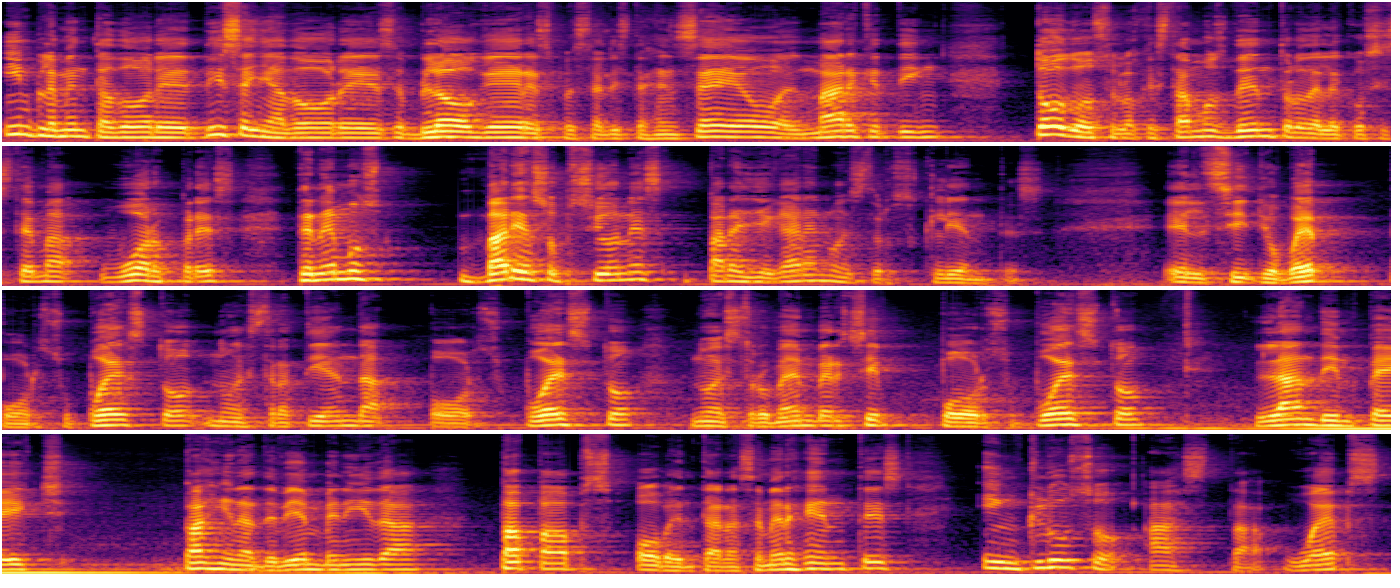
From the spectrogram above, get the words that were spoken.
implementadores, diseñadores, bloggers, especialistas en SEO, en marketing, todos los que estamos dentro del ecosistema WordPress tenemos varias opciones para llegar a nuestros clientes. El sitio web, por supuesto, nuestra tienda, por supuesto, nuestro membership, por supuesto, landing page, páginas de bienvenida, pop-ups o ventanas emergentes, incluso hasta webs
